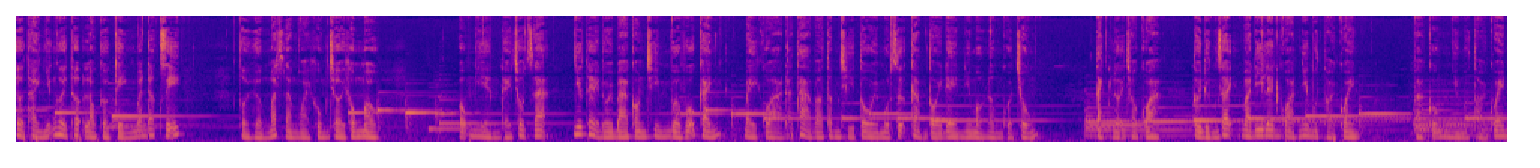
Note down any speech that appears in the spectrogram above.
trở thành những người thợ lau cửa kính bất đắc dĩ. Tôi hướng mắt ra ngoài khung trời không màu. Bỗng nhiên thấy chột dạ, như thể đôi ba con chim vừa vỗ cánh, bay qua đã thả vào tâm trí tôi một dự cảm tối đen như màu lông của chúng. Tạch lưỡi cho qua, tôi đứng dậy và đi lên quạt như một thói quen. Và cũng như một thói quen,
